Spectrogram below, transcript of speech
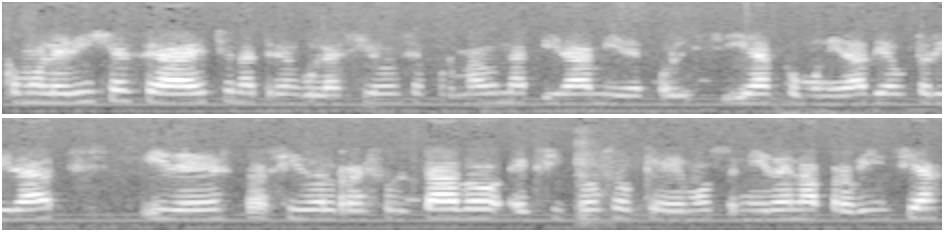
Como le dije, se ha hecho una triangulación, se ha formado una pirámide, policía, comunidad y autoridad, y de esto ha sido el resultado exitoso que hemos tenido en la provincia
